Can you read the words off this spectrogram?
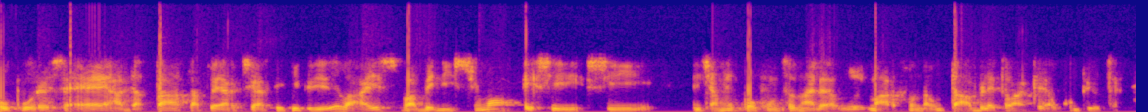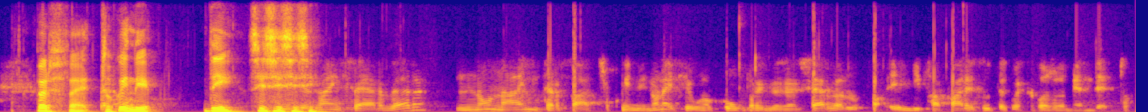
oppure se è adattata per certi tipi di device va benissimo e si, si, diciamo, può funzionare da uno smartphone, da un tablet o anche da un computer. Perfetto, quindi di, sì sì sì sì. Il design server non ha interfaccia, quindi non è che uno compra il design server e gli fa fare tutte queste cose che abbiamo detto.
